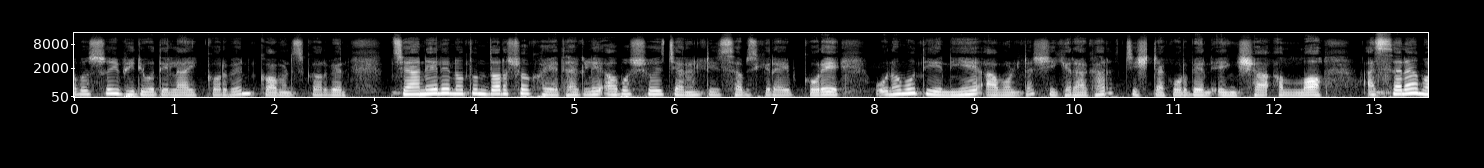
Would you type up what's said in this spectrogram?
অবশ্যই ভিডিওতে লাইক করবেন, কমেন্টস করবেন। চ্যানেলে নতুন দর্শক হয়ে থাকলে অবশ্যই চ্যানেলটি সাবস্ক্রাইব করে অনুমতি নিয়ে আমলটা শিখে রাখার চেষ্টা করবেন ইনশা আল্লাহ আসসালামু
